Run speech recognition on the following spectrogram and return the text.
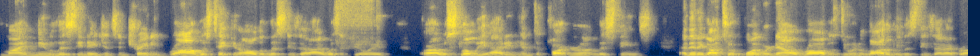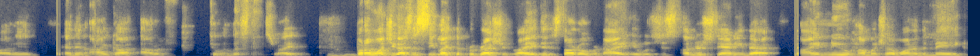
my new listing agents in training. Rob was taking all the listings that I wasn't doing, or I was slowly adding him to partner on listings. And then it got to a point where now Rob was doing a lot of the listings that I brought in, and then I got out of doing listings, right? Mm-hmm. But I want you guys to see like the progression, right? It didn't start overnight. It was just understanding that I knew how much I wanted to make.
